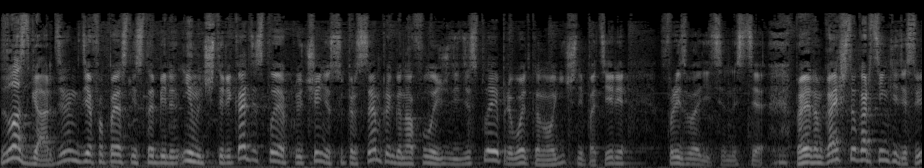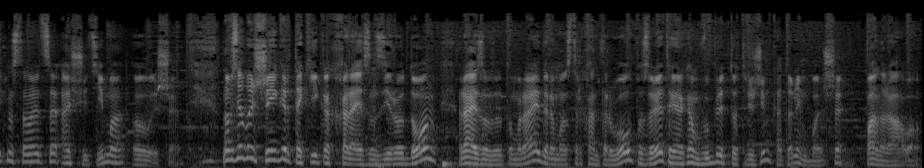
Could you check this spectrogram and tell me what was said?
The Last Guardian, где FPS нестабилен и на 4К дисплее, включение суперсэмплинга на Full HD дисплее приводит к аналогичной потере в производительности. При этом качество картинки действительно становится ощутимо выше. Но все больше игр, такие как Horizon Zero Dawn, Rise of the Tomb Raider и Monster Hunter World, позволяют игрокам выбрать тот режим, который им больше по нраву.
